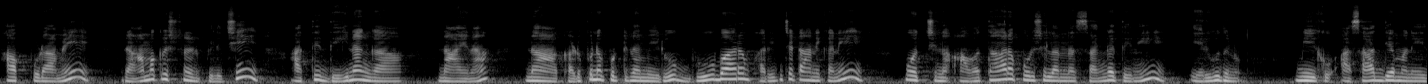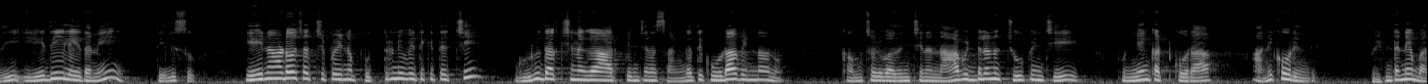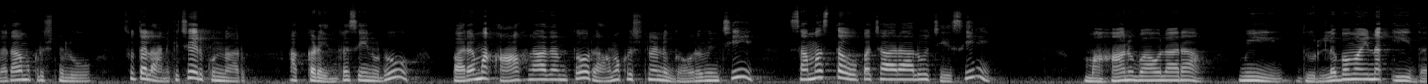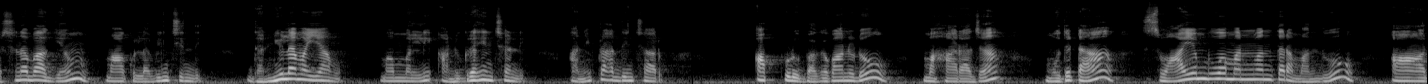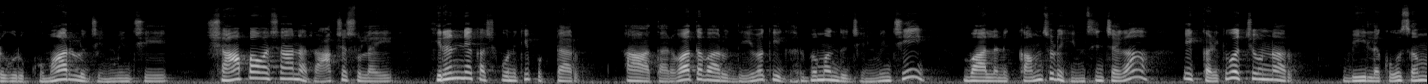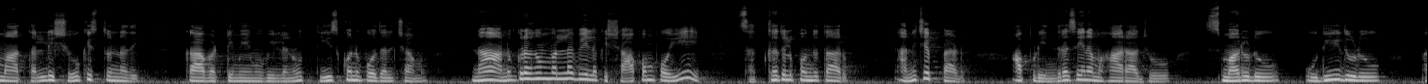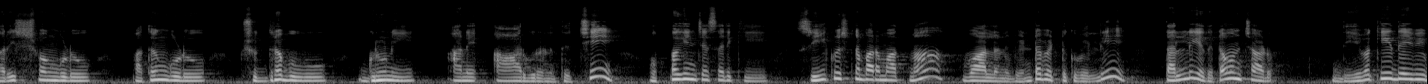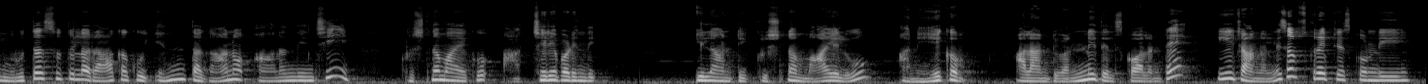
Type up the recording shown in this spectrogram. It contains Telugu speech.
అప్పుడు ఆమె రామకృష్ణుని పిలిచి అతి దీనంగా నాయన నా కడుపున పుట్టిన మీరు భూభారం హరించటానికని వచ్చిన అవతార పురుషులన్న సంగతిని ఎరుగుదును. మీకు అసాధ్యమనేది ఏదీ లేదని తెలుసు. ఏనాడో చచ్చిపోయిన పుత్రుని వెతికి తెచ్చి గురుదక్షిణగా అర్పించిన సంగతి కూడా విన్నాను. కంసుడు వధించిన నా బిడ్డలను చూపించి పుణ్యం కట్టుకోరా అని కోరింది. వెంటనే బలరామకృష్ణులు సుతలానికి చేరుకున్నారు. అక్కడ ఇంద్రసేనుడు పరమ ఆహ్లాదంతో రామకృష్ణులను గౌరవించి సమస్త ఉపచారాలు చేసి మహానుభావులారా మీ దుర్లభమైన ఈ దర్శన భాగ్యం మాకు లభించింది. ధన్యులమయ్యాము. మమ్మల్ని అనుగ్రహించండి అని ప్రార్థించారు. అప్పుడు భగవానుడు మహారాజా మొదట స్వాయంభువ మన్వంతర మందు ఆరుగురు కుమారులు జన్మించి శాపవశాన రాక్షసులై హిరణ్యకశపునికి పుట్టారు. ఆ తర్వాత వారు దేవకి గర్భమందు జన్మించి వాళ్ళని కంసుడు హింసించగా ఇక్కడికి వచ్చి ఉన్నారు. వీళ్ళ కోసం మా తల్లి శోకిస్తున్నది. కాబట్టి మేము వీళ్ళను తీసుకొని పోదలిచాము. నా అనుగ్రహం వల్ల వీళ్ళకి శాపం పోయి సద్గతులు పొందుతారు అని చెప్పాడు. అప్పుడు ఇంద్రసేన మహారాజు స్మరుడు ఉదీదుడు పరిష్వంగుడు పతంగుడు క్షుద్రభువు గృణి అనే ఆరుగురును తెచ్చి ఒప్పగించేసరికి శ్రీకృష్ణ పరమాత్మ వాళ్ళను వెంటబెట్టుకు వెళ్ళి తల్లి ఎదుట ఉంచాడు. దేవకీదేవి మృతస్థుతుల రాకకు ఎంతగానో ఆనందించి కృష్ణమాయకు ఆశ్చర్యపడింది. ఇలాంటి కృష్ణ మాయలు అనేకం. అలాంటివన్నీ తెలుసుకోవాలంటే ఈ ఛానల్ని సబ్స్క్రైబ్ చేసుకోండి.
